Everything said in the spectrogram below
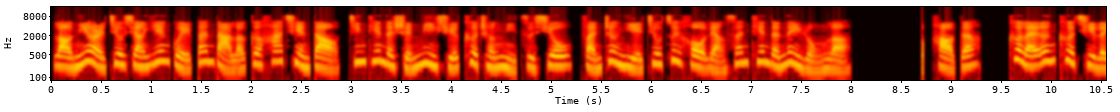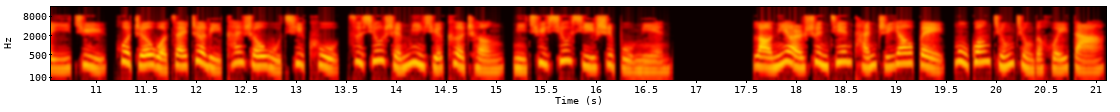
老尼尔就像烟鬼般打了个哈欠，道：“今天的神秘学课程你自修，反正也就最后两三天的内容了。”好的，克莱恩客气了一句，或者我在这里看守武器库，自修神秘学课程，你去休息室补眠。老尼尔瞬间弹直腰背，目光炯炯的回答：“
